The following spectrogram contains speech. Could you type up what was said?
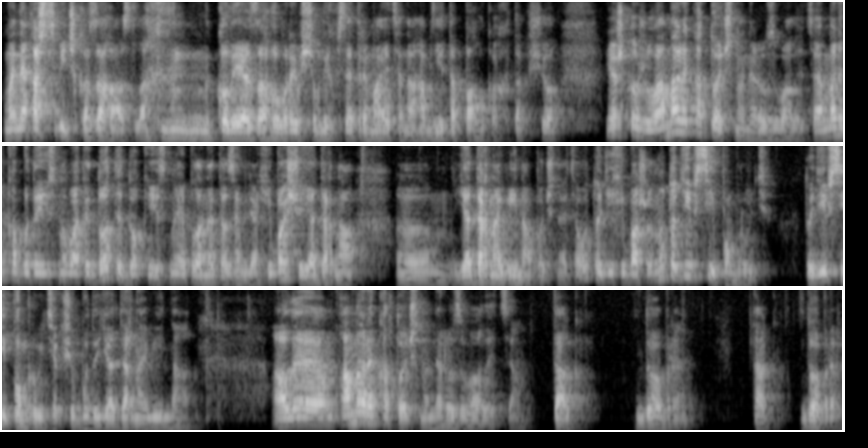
в мене аж свічка загасла, коли я заговорив, що в них все тримається на гамні та палках. Так що я ж кажу, Америка точно не розвалиться. Америка буде існувати доти, доки існує планета Земля. Хіба що ядерна, е, ядерна війна почнеться? От тоді хіба що. Ну тоді всі помруть. Тоді всі помруть, якщо буде ядерна війна. Але Америка точно не розвалиться. Так, добре. Так, добре.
